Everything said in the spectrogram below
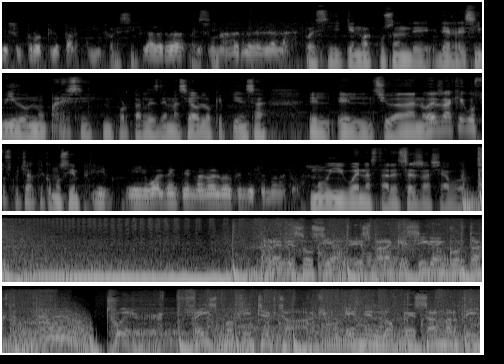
de su propio partido. Pues sí. La verdad pues es una verdadera lástima. Pues sí, que no acusan de, recibido, no parece importarles demasiado lo que piensa el, el ciudadano. Esra, qué gusto escucharte como siempre. igualmente, Manuel, buen fin de semana a todos. Muy buenas tardes, Esra Chabot. Redes sociales para que siga en contacto: Twitter, Facebook y TikTok. M. López San Martín.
